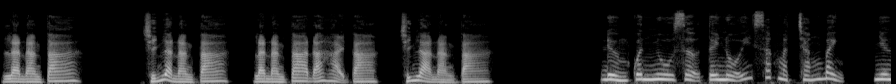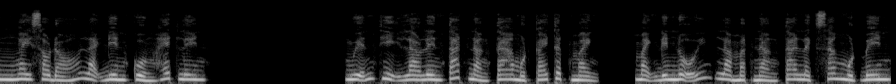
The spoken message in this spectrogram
Là nàng ta, chính là nàng ta, là nàng ta đã hại ta, chính là nàng ta. Đường quân nhu sợ tới nỗi sắc mặt trắng bệnh, nhưng ngay sau đó lại điên cuồng hét lên. Nguyễn Thị lao lên tát nàng ta một cái thật mạnh, mạnh đến nỗi là mặt nàng ta lệch sang một bên,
